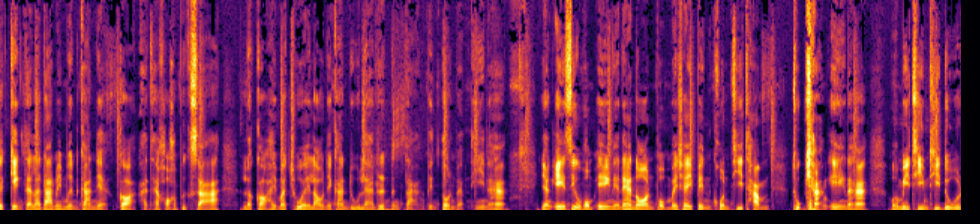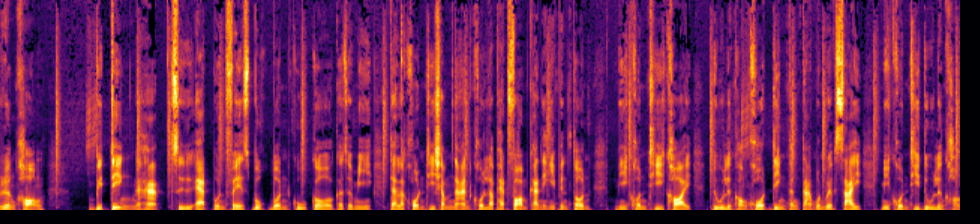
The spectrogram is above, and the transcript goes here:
จะเก่งแต่ละด้านไม่เหมือนกันเนี่ยก็อาจจะขอคำปรึกษา แล้วก็ให้มาช่วยเราในการดูแลเรื่องต่างๆ เป็นต้นแบบนี้นะฮะอย่างเอซี่ของผมเองเนี่ยแน่นอนผมไม่ใช่เป็นคนที่ทำทุกอย่างเองนะฮะผมมีทีมที่ดูเรื่องของ bidding นะฮะซื้อ ad บน Facebook บน Google ก็จะมีแต่ละคนที่ชำนาญคนละแพลตฟอร์มกันอย่างนี้เป็นต้น มีคนที่คอยดูเรื่องของ coding ต่างๆ บนเว็บไซต์ มีคนที่ดูเรื่องของ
